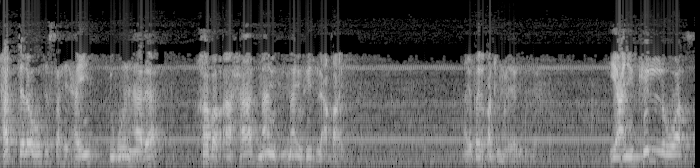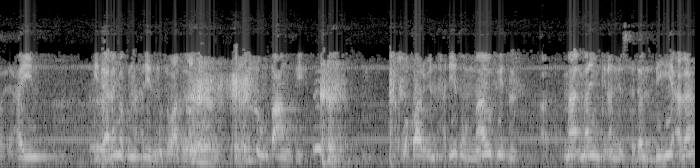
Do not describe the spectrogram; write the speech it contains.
حتى لو هو في الصحيحين يقولون هذا خبر آحاد ما ما يفيد في العقائد. هذه طريقتهم والعياذ بالله. يعني كل رواة الصحيحين إذا لم يكن الحديث متواترا كلهم طعنوا فيه. وقالوا إن حديثهم ما يفيد ما, ما يمكن أن يستدل به على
